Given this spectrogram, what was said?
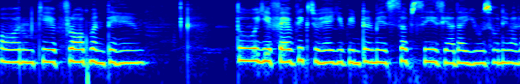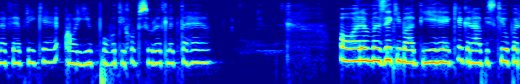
और उनके फ्रॉक बनते हैं। तो ये फैब्रिक जो है, ये विंटर में सबसे ज़्यादा यूज़ होने वाला फैब्रिक है और ये बहुत ही खूबसूरत लगता है। और मज़े की बात ये है कि अगर आप इसके ऊपर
